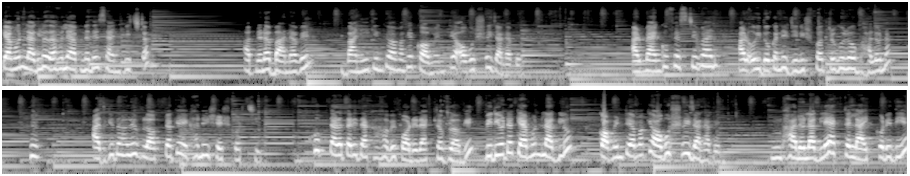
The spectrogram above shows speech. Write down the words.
কেমন লাগল তাহলে আপনাদের স্যান্ডউইচটা? আপনারা বানাবেন, বানিয়ে কিন্তু আমাকে কমেন্টে অবশ্যই জানাবেন। আর ম্যাঙ্গো ফেস্টিভ্যাল আর ওই দোকানের জিনিসপত্রগুলো ভালো না? আজকে তাহলে ব্লগটাকে এখানেই শেষ করছি। খুব তাড়াতাড়ি দেখা হবে পরের একটা ব্লগে ভিডিওটা কেমন লাগল? কমেন্টে আমাকে অবশ্যই জানাবেন। ভালো লাগলে একটা লাইক করে দিয়ে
